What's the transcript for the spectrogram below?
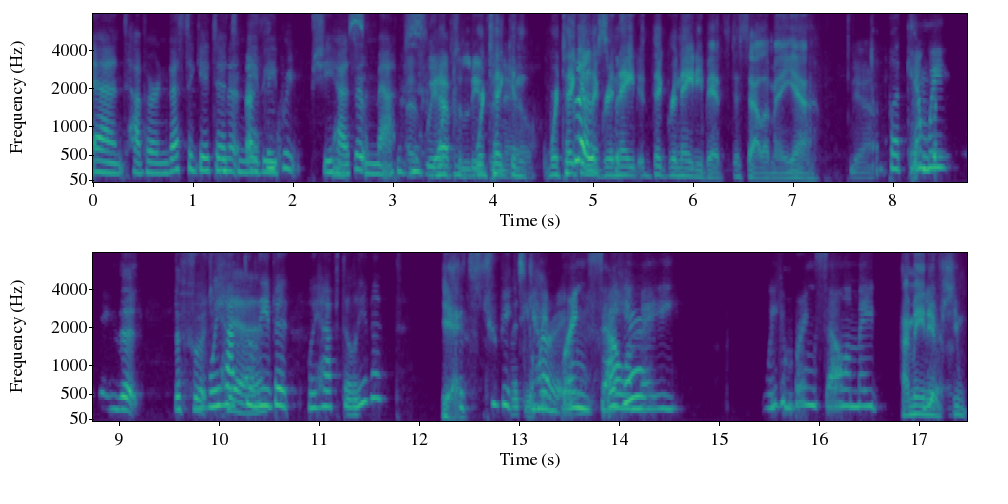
and have her investigate it. no, and I maybe think we. she has no, some Uh, maps. we have to leave We're the taking nail. we're taking Close, the but- grenade the grenade bits to Salome. Yeah. Yeah. But Can we? The, the foot. we have to leave it. We have to leave it. Yeah. It's too big But to Can carry. we bring? Salome? We can bring Salome. I mean, if she,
